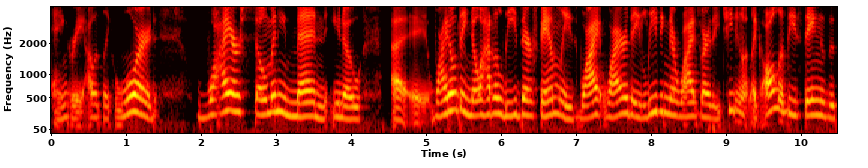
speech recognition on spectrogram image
angry. I was like lord why are so many men you know uh, why don't they know how to lead their families? Why why are they leaving their wives? Why are they cheating? On like all of these things with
